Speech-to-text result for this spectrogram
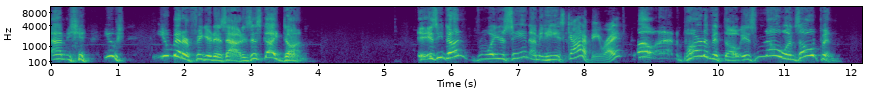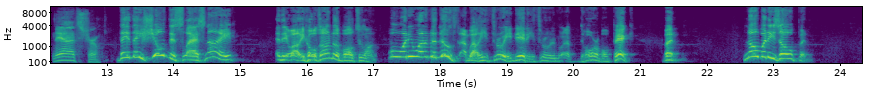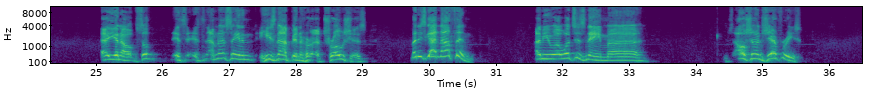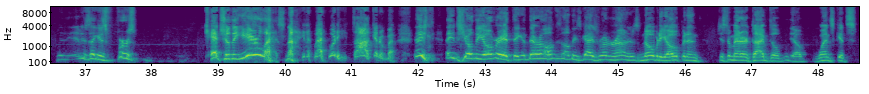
Um, you, you you better figure this out. Is this guy done? Is he done from what you're seeing? I mean, he, he's got to be, right? Well, uh, part of it, though, is no one's open. Yeah, that's true. They they showed this last night, and they, well, he holds on to the ball too long. Well, what do you want him to do? Well, he threw, he did. He threw a horrible pick, but nobody's open. Uh, you know, so it's, it's, I'm not saying he's not been atrocious, but he's got nothing. I mean, what's his name? Uh, Alshon Jeffries. It was like his first catch of the year last night. what are you talking about? They they show the overhead thing, and there are all, all these guys running around. There's nobody open, and just a matter of time till you know Wentz gets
